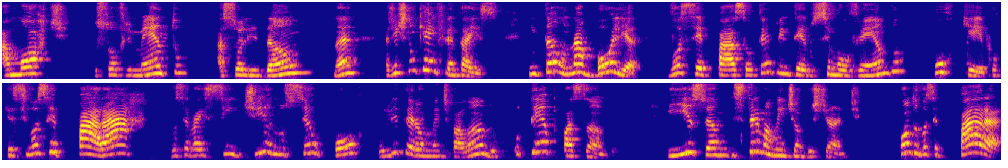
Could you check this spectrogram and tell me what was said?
a morte, o sofrimento, a solidão, né? A gente não quer enfrentar isso. Então, na bolha, você passa o tempo inteiro se movendo. Por quê? Porque se você parar, você vai sentir no seu corpo, literalmente falando, o tempo passando. E isso é extremamente angustiante. Quando você para,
